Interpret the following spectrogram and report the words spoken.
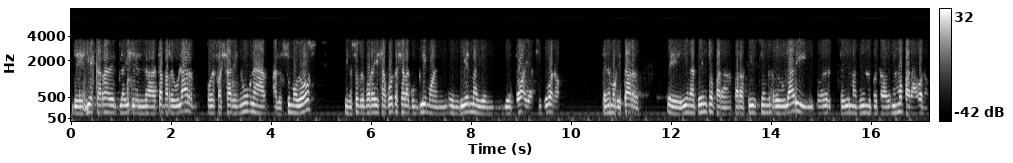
de 10 carreras de la etapa regular puede fallar en una, a lo sumo dos, y nosotros por ahí esa cuota ya la cumplimos en, en Viedma y en, y Toalla. Así que bueno, tenemos que estar eh, bien atentos para, para seguir siendo regular y, poder seguir manteniendo el protagonismo para, bueno,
